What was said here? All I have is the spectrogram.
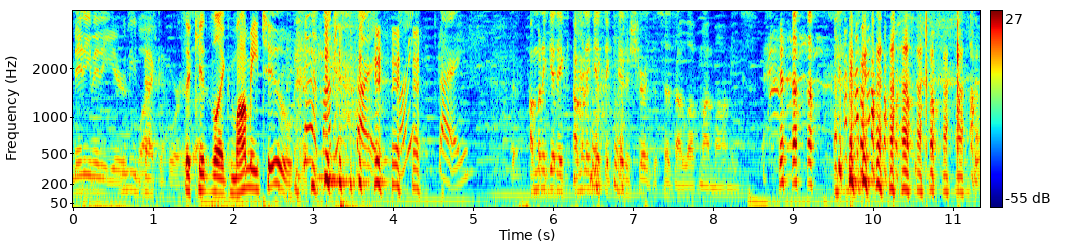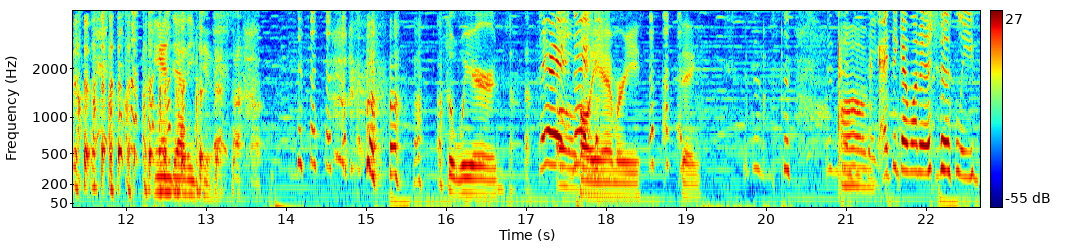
many, many years We need flash backup. before his The eyes. kid's like, "Mommy too." Mommy, sorry. Mommy, sorry. I'm gonna get a, I'm gonna get the kid a shirt that says "I love my mommies." and daddy too. It's a weird There, there. polyamory thing. This is, this is Um, interesting. I think I want to leave.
